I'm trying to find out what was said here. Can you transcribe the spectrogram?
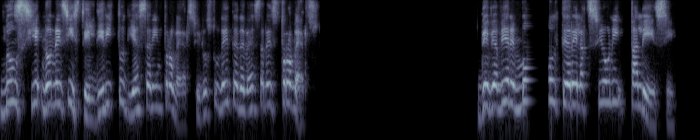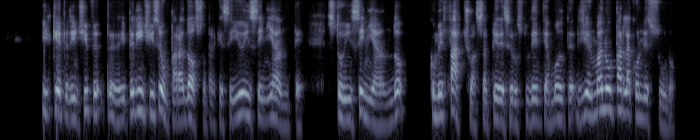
Non, è, non esiste il diritto di essere introversi, lo studente deve essere estroverso. Deve avere molte relazioni palesi, il che per, inciso, per inciso è un paradosso, perché se io insegnante sto insegnando, come faccio a sapere se lo studente ha molte... Ma non parla con nessuno,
